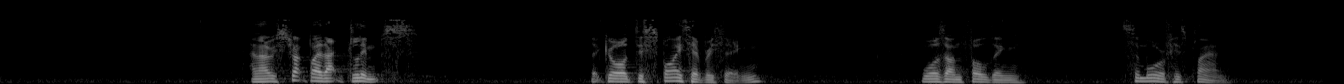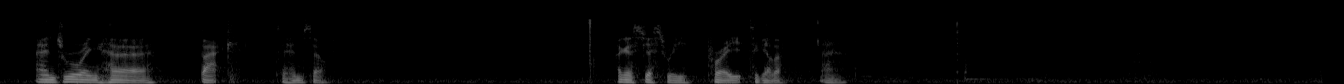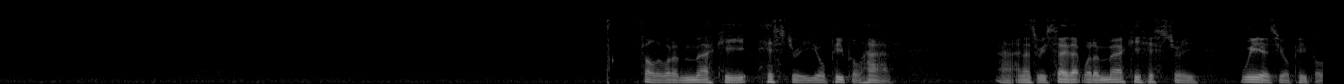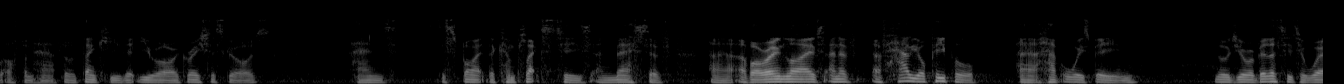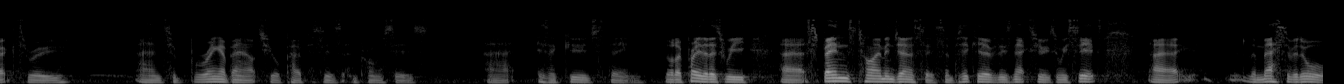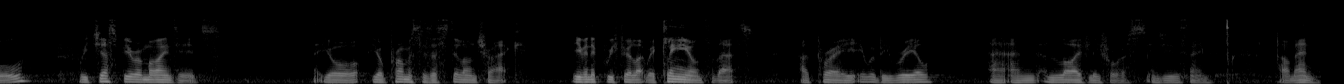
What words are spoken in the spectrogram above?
and I was struck by that glimpse that God, despite everything, was unfolding some more of his plan and drawing her back to himself. I'm going to suggest we pray together. Uh, Father, what a murky history your people have. Uh, and as we say that, what a murky history we as your people often have. Lord, thank you that you are a gracious God. And despite the complexities and mess of, uh, of our own lives and of, of how your people uh, have always been, Lord, your ability to work through and to bring about your purposes and promises uh, is a good thing. Lord, I pray that as we uh, spend time in Genesis, and particularly over these next few weeks, and we see it, uh, the mess of it all, we just be reminded that your, your promises are still on track. Even if we feel like we're clinging on to that, I pray it would be real uh, and lively for us. In Jesus' name. Amen.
